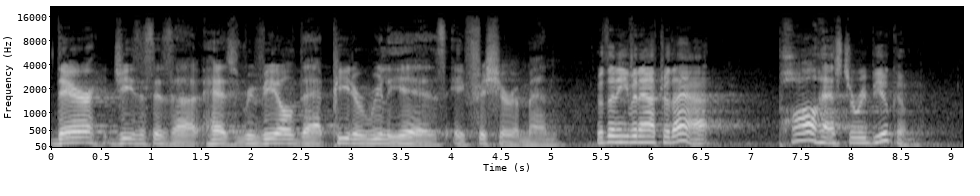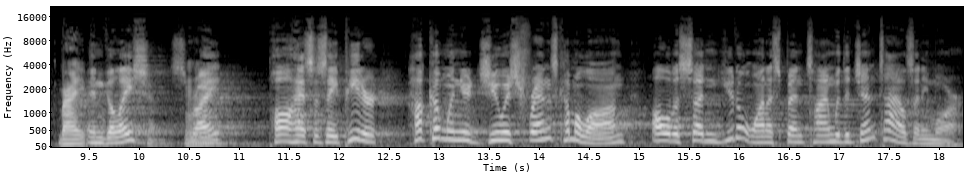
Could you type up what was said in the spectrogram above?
there, Jesus is a, has revealed that Peter really is a fisher of men. But then, even after that, Paul has to rebuke him. Right. In Galatians, mm-hmm. right? Paul has to say, Peter, how come when your Jewish friends come along, all of a sudden you don't want to spend time with the Gentiles anymore?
